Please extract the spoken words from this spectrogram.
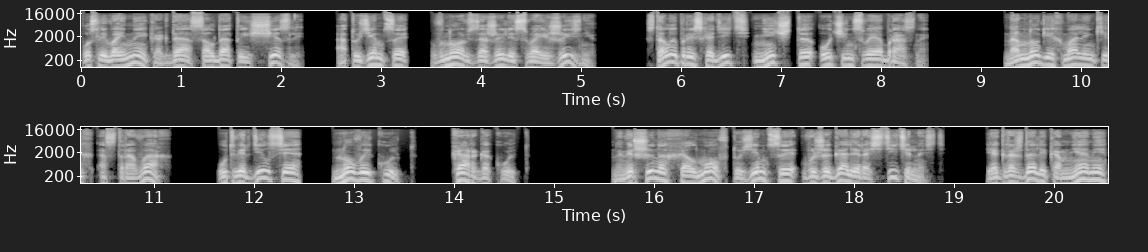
После войны, когда солдаты исчезли, а туземцы вновь зажили своей жизнью, стало происходить нечто очень своеобразное. На многих маленьких островах утвердился новый культ – карго-культ. На вершинах холмов туземцы выжигали растительность и ограждали камнями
